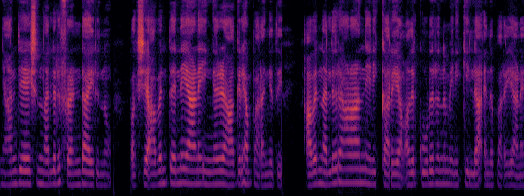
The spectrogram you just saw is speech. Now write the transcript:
ഞാൻ ജയേഷും നല്ലൊരു ഫ്രണ്ടായിരുന്നു പക്ഷെ അവൻ തന്നെയാണ് ഇങ്ങനൊരു ആഗ്രഹം പറഞ്ഞത്. അവൻ നല്ലൊരാളാണെന്ന് എനിക്കറിയാം. അതിൽ കൂടുതലൊന്നും എനിക്കില്ല എന്ന് പറയാണ്.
